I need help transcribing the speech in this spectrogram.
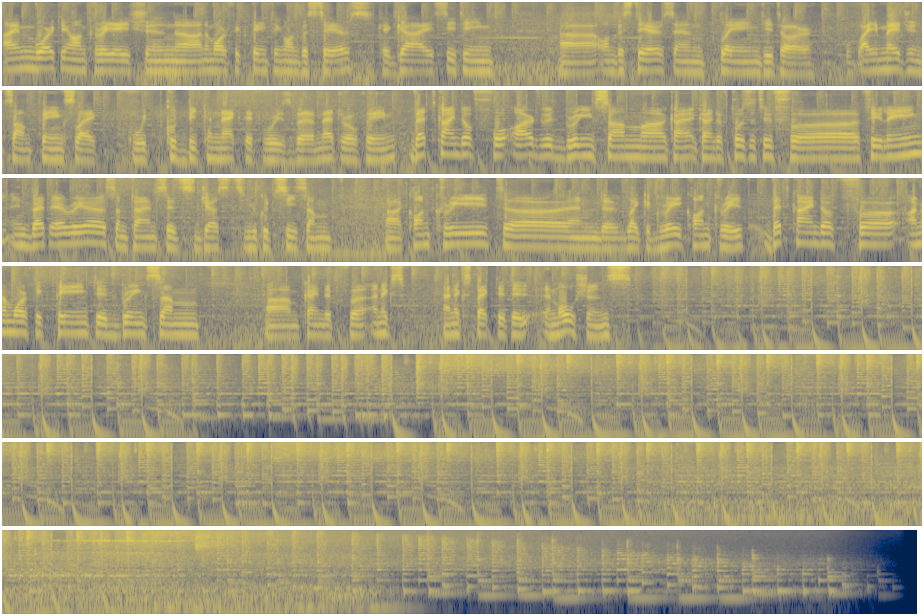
I'm working on creation uh, anamorphic painting on the stairs. Like a guy sitting uh, on the stairs and playing guitar. I imagine some things like which could be connected with the metro theme. That kind of art will bring some uh, ki kind of positive uh, feeling in that area. Sometimes it's just you could see some uh, concrete uh, and uh, like a gray concrete. That kind of uh, anamorphic paint it brings some um, kind of unex unexpected emotions.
